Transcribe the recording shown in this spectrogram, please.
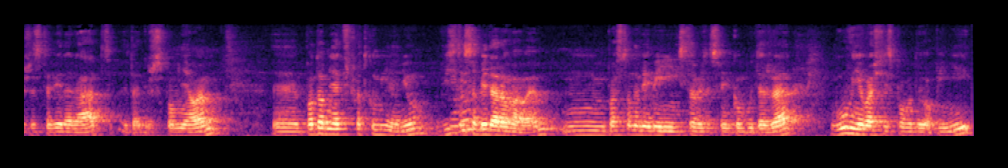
przez te wiele lat, tak już wspomniałem, podobnie jak w przypadku Millennium, Vista Mhm. sobie darowałem, mm, postanowiłem jej nie instalować na swoim komputerze, głównie właśnie z powodu opinii,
